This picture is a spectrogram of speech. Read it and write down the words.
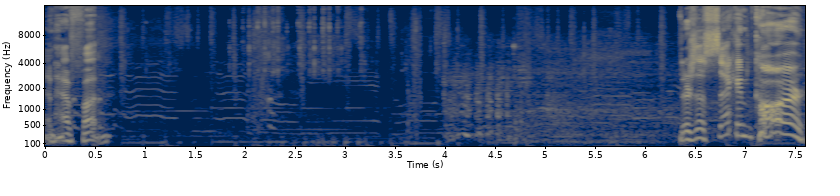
and have fun. There's a second car!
